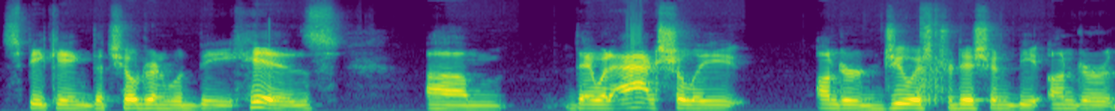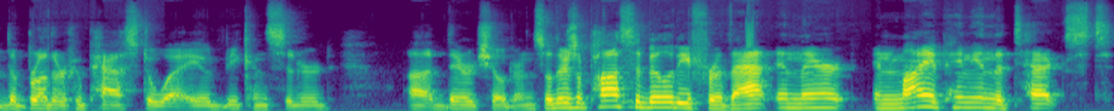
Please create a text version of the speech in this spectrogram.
speaking, the children would be his, um, they would actually, under Jewish tradition, be under the brother who passed away. It would be considered uh, their children. So, there's a possibility for that in there. In my opinion, the text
